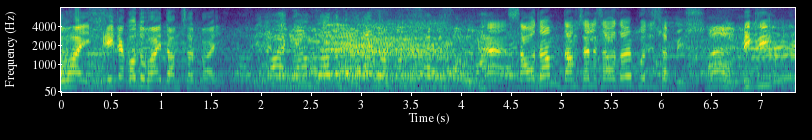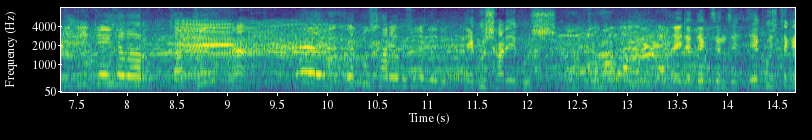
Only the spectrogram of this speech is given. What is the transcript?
ও ভাই এইটা কত ভাই দাম চান ভাই? হ্যাঁ চাওয়া দাম দাম চাইলে চাওয়া যাবে পঁচিশ ছাব্বিশ। হ্যাঁ। বিক্রি? বিক্রি তেইশ হাজার চাচ্ছি। হ্যাঁ। একুশ সাড়ে একুশ একুশ সাড়ে একুশ। এইটা দেখছেন যে একুশ থেকে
